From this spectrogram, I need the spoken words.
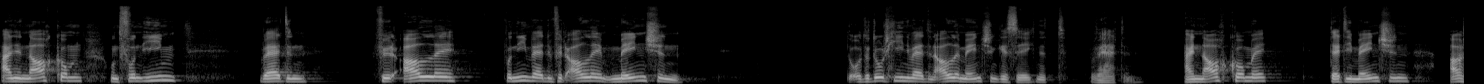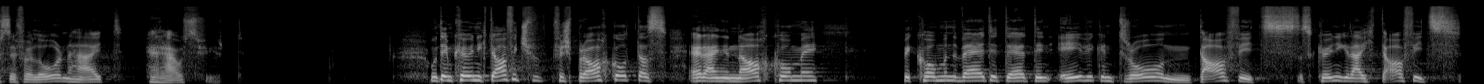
einen Nachkommen und von ihm werden für alle, von ihm werden für alle Menschen oder durch ihn werden alle Menschen gesegnet werden. Ein Nachkomme, der die Menschen aus der Verlorenheit herausführt. Und dem König David versprach Gott, dass er einen Nachkomme bekommen werde, der den ewigen Thron Davids, das Königreich Davids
